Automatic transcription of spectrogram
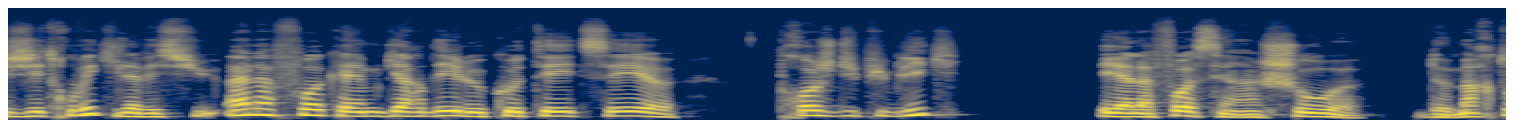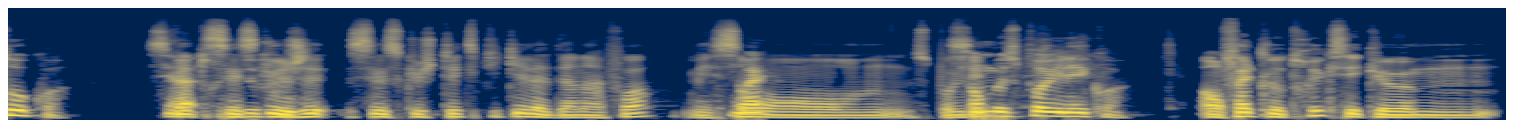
J'ai trouvé qu'il avait su à la fois quand même garder le côté, tu sais, euh, proche du public, et à la fois, c'est un show de marteau, quoi. C'est bah, ce que fou. j'ai, c'est ce que je t'expliquais la dernière fois, mais sans spoiler. Sans me spoiler, quoi. En fait, le truc, c'est que hum,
